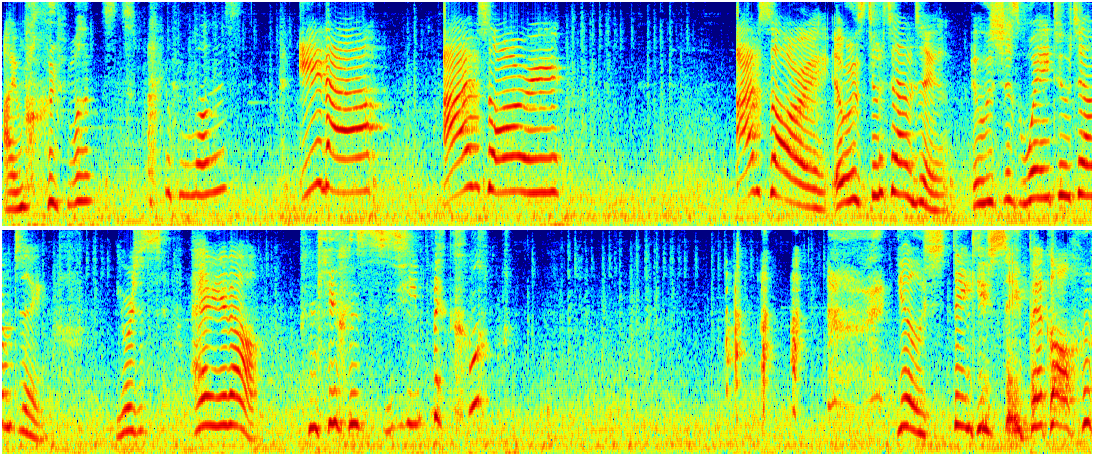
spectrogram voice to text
I, I must. I must. Ina! I'm sorry! I'm sorry. It was too tempting. It was just way too tempting. You were just hanging out. you sea pickle. you stinky sea pickle.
